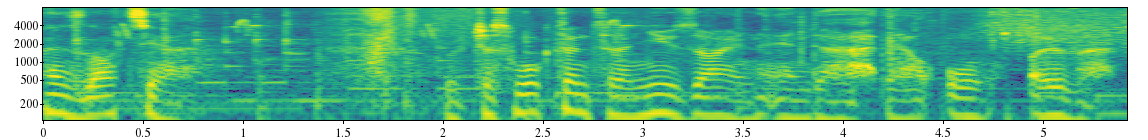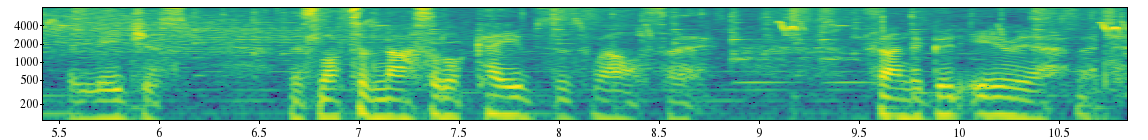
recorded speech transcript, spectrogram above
There's lots here. We've just walked into a new zone and uh, they are all over the ledges. There's lots of nice little caves as well, so found a good area. But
